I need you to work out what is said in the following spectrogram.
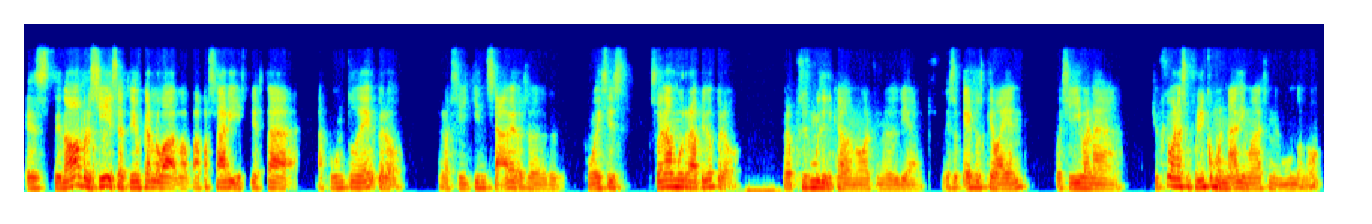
Este, no, pero sí, o sea, te digo, Carlos va, va, va a pasar y ya está a punto de, pero, pero sí, quién sabe, o sea, como dices, suena muy rápido, pero, pero pues es muy delicado, ¿no? Al final del día, esos, esos que vayan, pues sí van a, yo creo que van a sufrir como nadie más en el mundo, ¿no?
